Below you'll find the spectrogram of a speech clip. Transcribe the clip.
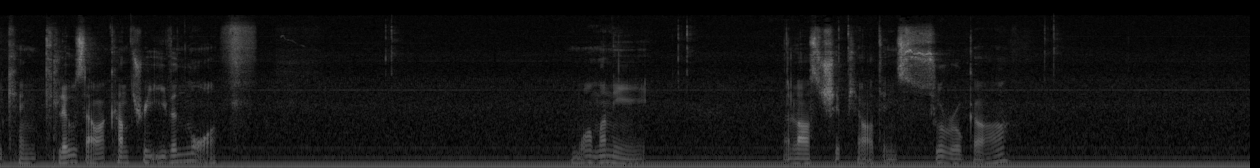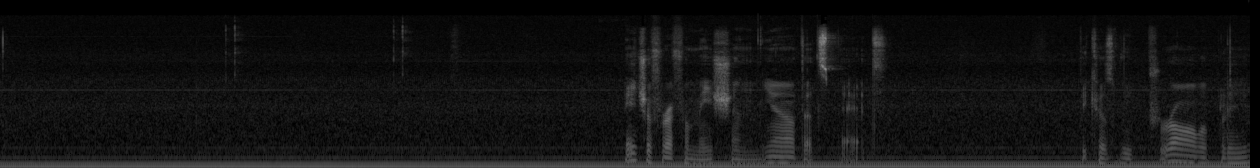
we can close our country even more. more money. A last shipyard in Suruga. Age of Reformation, yeah, that's bad. Because we probably,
